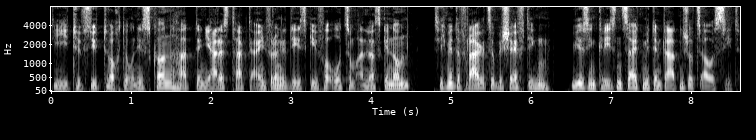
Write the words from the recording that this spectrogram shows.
Die TÜV Süd-Tochter Uniscon hat den Jahrestag der Einführung der DSGVO zum Anlass genommen, sich mit der Frage zu beschäftigen, wie es in Krisenzeiten mit dem Datenschutz aussieht.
